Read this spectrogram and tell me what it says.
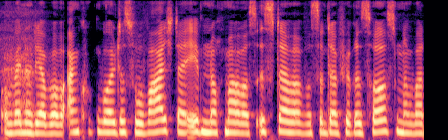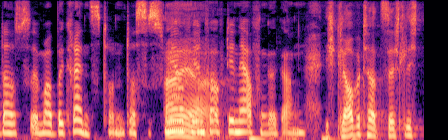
Und wenn du dir aber angucken wolltest, wo war ich da eben noch mal, was ist da, was sind da für Ressourcen, dann war das immer begrenzt und das ist mir Ah, auf jeden ja. Fall auf die Nerven gegangen. Ich glaube tatsächlich,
